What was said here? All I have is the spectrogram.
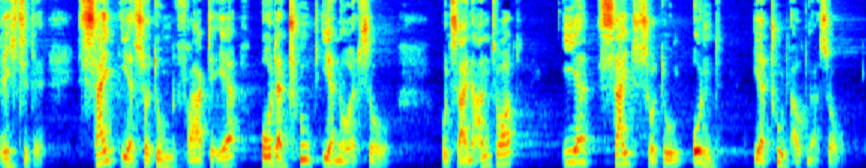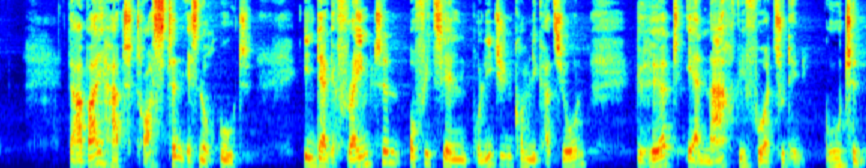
richtete. Seid ihr so dumm, fragte er, oder tut ihr nur so? Und seine Antwort, ihr seid so dumm und ihr tut auch nur so. Dabei hat Drosten es noch gut. In der geframten offiziellen politischen Kommunikation gehört er nach wie vor zu den Guten.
